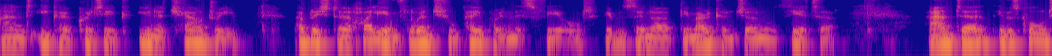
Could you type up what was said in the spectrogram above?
and eco-critic Una Chaudhuri published a highly influential paper in this field. It was in uh, the American journal Theatre. And uh, it was called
